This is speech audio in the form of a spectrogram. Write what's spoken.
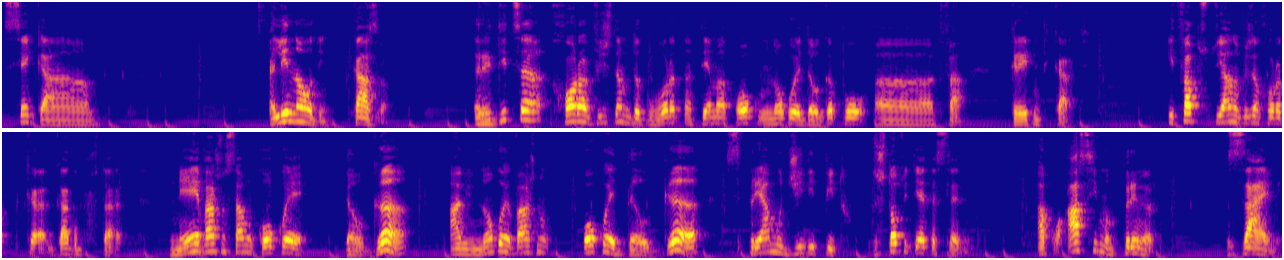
Сега. Лин Олдин казва. Редица хора виждам да говорят на тема колко много е дълга по а, това, кредитните карти. И това постоянно виждам хората как го повтарят. Не е важно само колко е дълга, Ами много е важно колко е дълга спрямо GDP-то. Защото идеята е следната. Ако аз имам, пример, заеми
